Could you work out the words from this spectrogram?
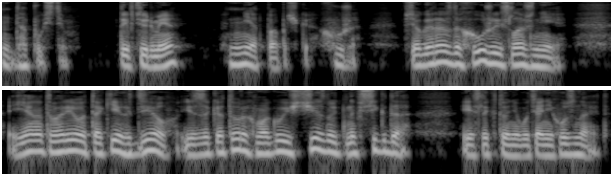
«Допустим». «Ты в тюрьме?» «Нет, папочка, хуже. Все гораздо хуже и сложнее. Я натворила таких дел, из-за которых могу исчезнуть навсегда, если кто-нибудь о них узнает.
